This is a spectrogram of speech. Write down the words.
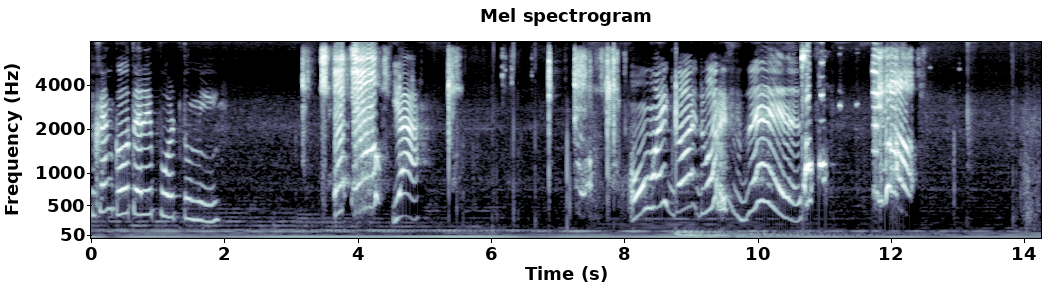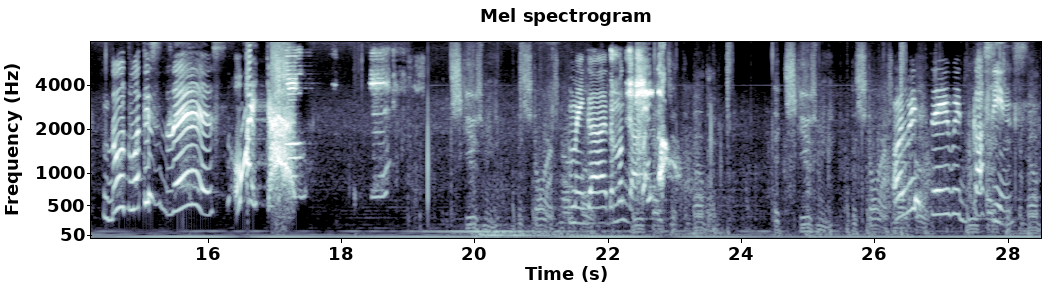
You can go teleport to me. That's you? Yeah. Oh my god, what is this? Dude, what is this? Oh my god! Oh. Excuse me. The store is not Oh my closed. god, oh my god. Exit the building. Excuse me. The store is not Always closed. stay with cousins. exit the building.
